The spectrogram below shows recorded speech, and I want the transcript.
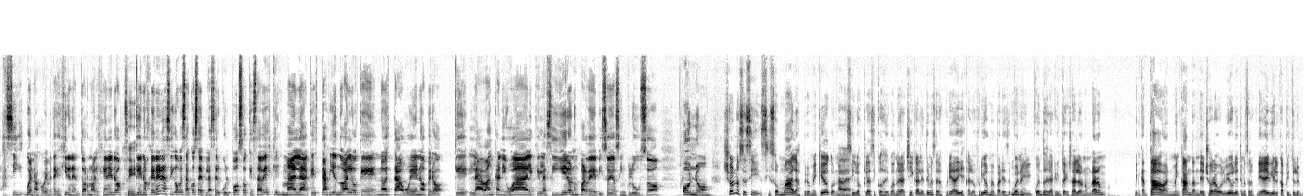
así, bueno, obviamente que giren en torno al género, Sí. que nos generen así como esa cosa de placer culposo, que sabes que es mala, que estás viendo algo que no está bueno, pero que la bancan igual, que la siguieron un par de episodios incluso, o no. Yo no sé si, si son malas, pero me quedo con A ver. así los clásicos de cuando era chica, Le temes a la oscuridad y escalofríos, me parece. Bueno, y cuentos de la cripta que ya lo nombraron, me encantaban, me encantan. De hecho, ahora volvió Le temes a la oscuridad y vi el capítulo. y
